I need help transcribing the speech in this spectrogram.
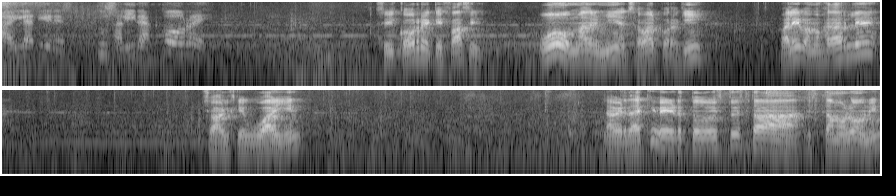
Ahí la tienes, tu salida, corre. Sí, corre, qué fácil. Oh, madre mía, chaval, por aquí. Vale, vamos a darle. Chaval, qué guay, ¿eh? La verdad es que ver todo esto está, está molón, ¿eh?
